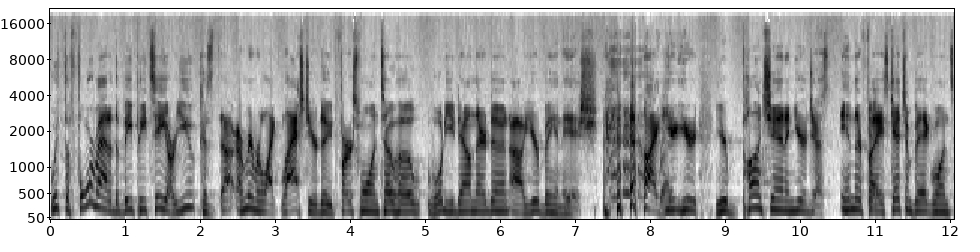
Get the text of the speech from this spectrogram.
With the format of the BPT, are you? Because I remember like last year, dude, first one Toho. What are you down there doing? Oh, you're being ish. like Right. you're you're you're punching and you're just in their face, catching big ones.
